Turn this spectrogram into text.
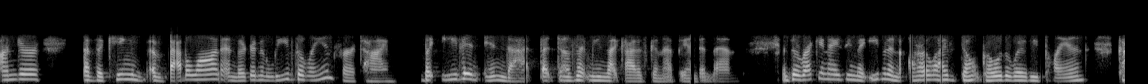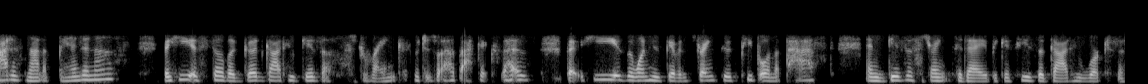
under the king of Babylon and they're going to leave the land for a time. But even in that, that doesn't mean that God is going to abandon them. And so recognizing that even in our lives don't go the way we planned, God has not abandoned us, but He is still the good God who gives us strength, which is what Habakkuk says, that He is the one who's given strength to His people in the past and gives us strength today because He's the God who works the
